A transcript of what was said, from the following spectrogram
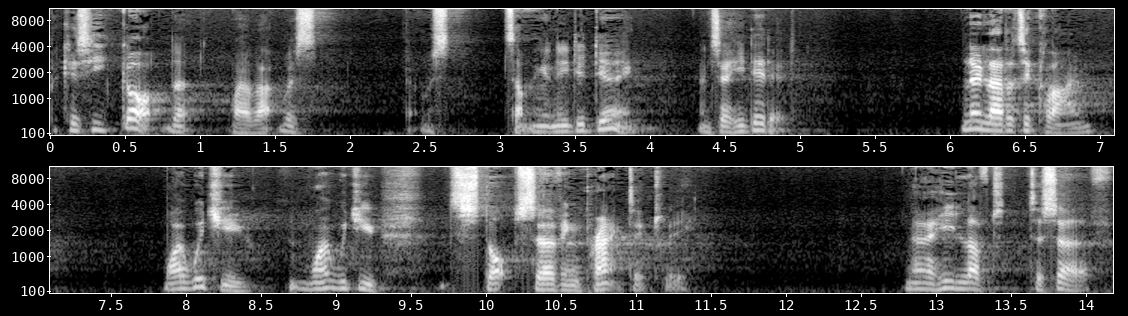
Because he got that, well, that was, that was something that needed doing. And so he did it. No ladder to climb. Why would you? Why would you stop serving practically? No, he loved to serve.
